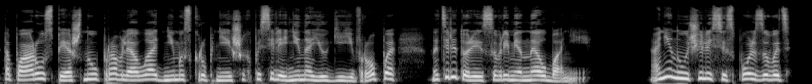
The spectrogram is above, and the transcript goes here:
Эта пара успешно управляла одним из крупнейших поселений на юге Европы на территории современной Албании. Они научились использовать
